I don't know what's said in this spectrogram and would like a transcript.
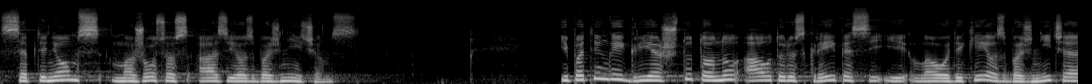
septynioms mažosios Azijos bažnyčioms. Ypatingai griežtų tonų autorius kreipiasi į Laodikėjos bažnyčią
